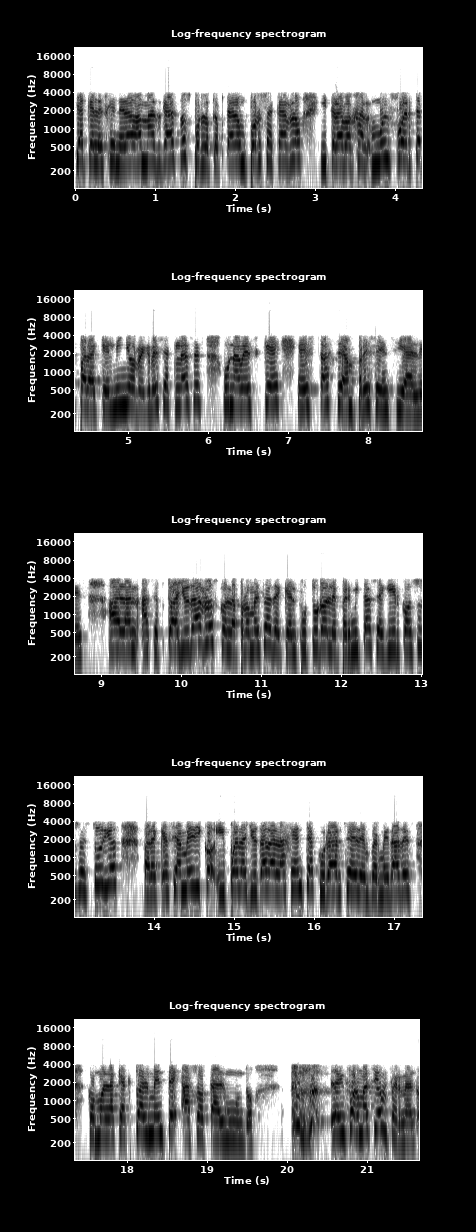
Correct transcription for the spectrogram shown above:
ya que les generaba más gastos, por lo que optaron por sacarlo y trabajar muy fuerte para que el niño regrese a clases una vez que éstas sean presenciales. Alan aceptó ayudarlos con la promesa de que el futuro le permita seguir con sus estudios para que sea médico y pueda ayudar a la gente a curarse de enfermedades como la que actualmente azota al mundo. la información, Fernando.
